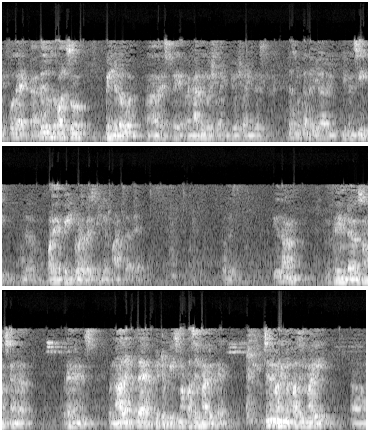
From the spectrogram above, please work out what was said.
பிஃபோர் தட் திஸ் வாஸ் ஆல்சோ painted over uh, yesterday when Arvind was showing he was showing this just look at the year and you can see அந்த பழைய பெயிண்டோட vestigial marks are there so this இதுதான் பெயிண்ட் சோமஸ்கந்தா ரெமினன்ஸ் ஒரு நாலு இடத்துல விட்டு பீஸ்மா பசில் மாதிரி இருக்கு சின்ன குழந்தைங்க பசில் மாதிரி ஆஹ்,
